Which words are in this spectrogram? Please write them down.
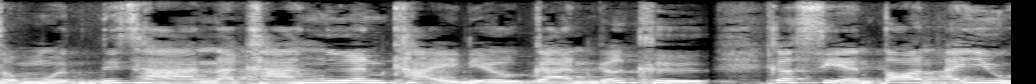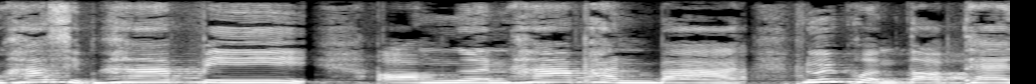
สมมุติฐานนะคะ เงื่อนไขเดียวกันก็คือ เกษียณตอนอายุ 55 ปี ออมเงิน 5,000 บาท ด้วยผลตอบแทน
